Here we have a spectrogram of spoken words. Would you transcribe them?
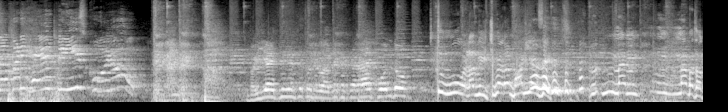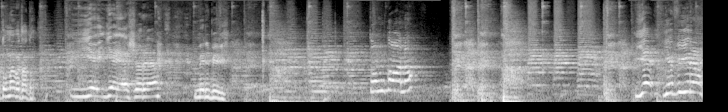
somebody help प्लीज़ खोलो। भैया इतनी देर से तो दरवाज़ा खटखटा रहा है खोल दो। तू बड़ा बीच में रहा, भाग यहाँ से। मैं मैं बताता हूँ मैं बताता हूँ। ये ये ऐश्वर्या है मेरी बीवी। तुम कौन हो? ये ये वीर है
